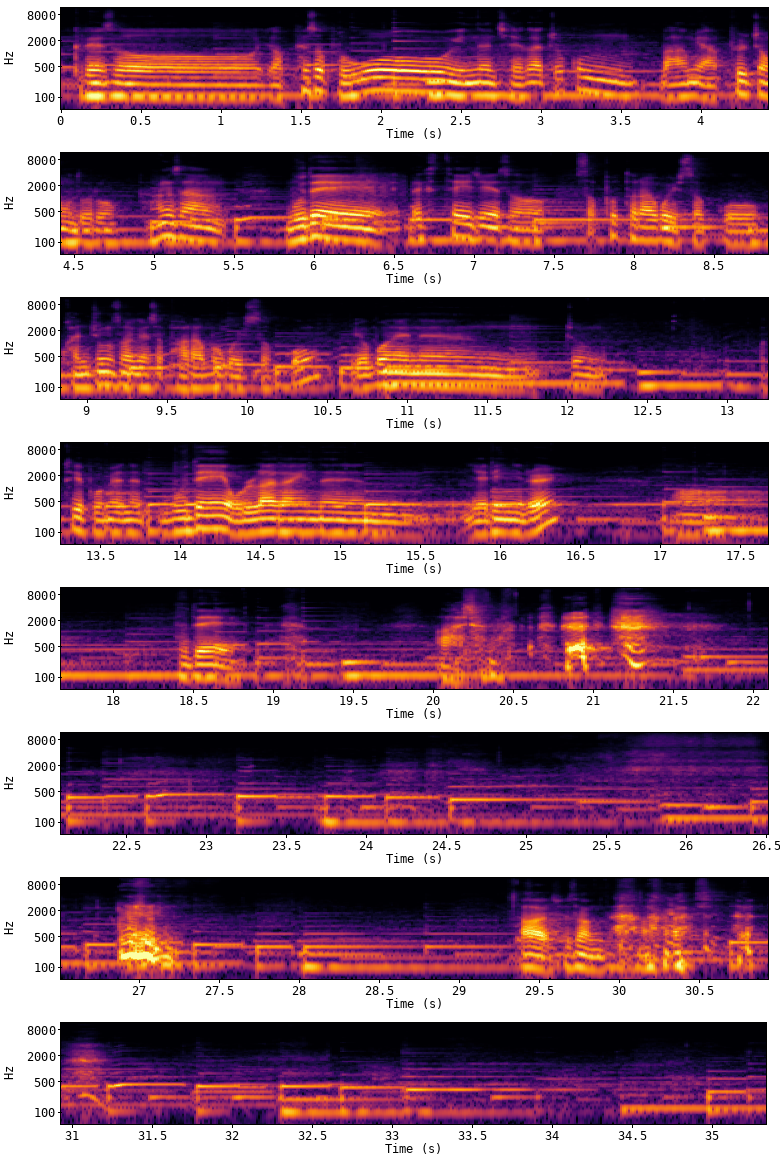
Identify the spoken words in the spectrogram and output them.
그래서 옆에서 보고 있는 제가 조금 마음이 아플 정도로 항상 무대 백스테이지에서 서포터를 하고 있었고 관중석에서 바라보고 있었고 이번에는 좀 어떻게 보면 은 무대에 올라가 있는 예린이를 어 무대 아 저는 아 죄송합니다.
